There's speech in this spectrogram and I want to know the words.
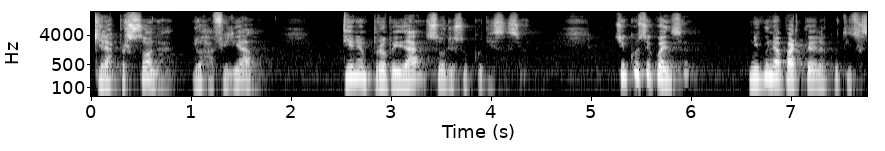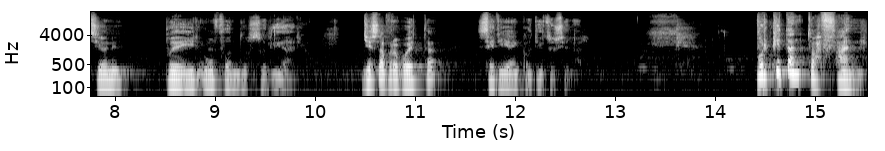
que las personas, los afiliados, tienen propiedad sobre sus cotizaciones. Y en consecuencia, ninguna parte de las constituciones puede ir a un fondo solidario. Y esa propuesta sería inconstitucional. ¿Por qué tanto afán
